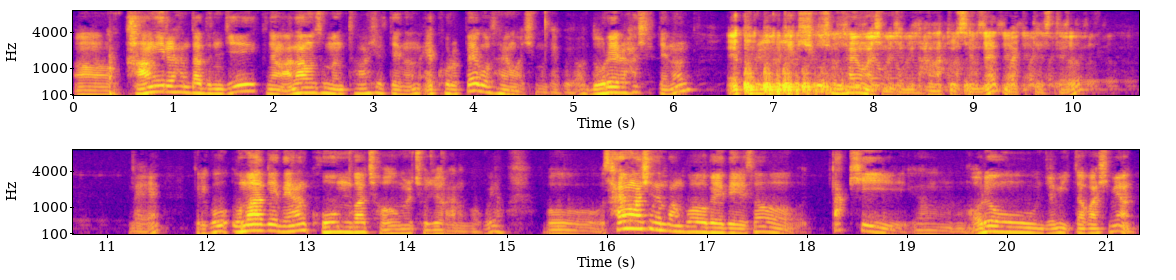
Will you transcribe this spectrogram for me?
어, 강의를 한다든지 그냥 아나운서먼트 하실 때는 에코를 빼고 사용하시면 되고요. 노래를 하실 때는 에코를 이렇게 키고서 사용하시면 됩니다. 하나, 둘, 셋, 넷, 마이크 테스트. 네. 그리고 음악에 대한 고음과 저음을 조절하는 거고요. 뭐, 사용하시는 방법에 대해서 딱히, 음, 어려운 점이 있다고 하시면,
